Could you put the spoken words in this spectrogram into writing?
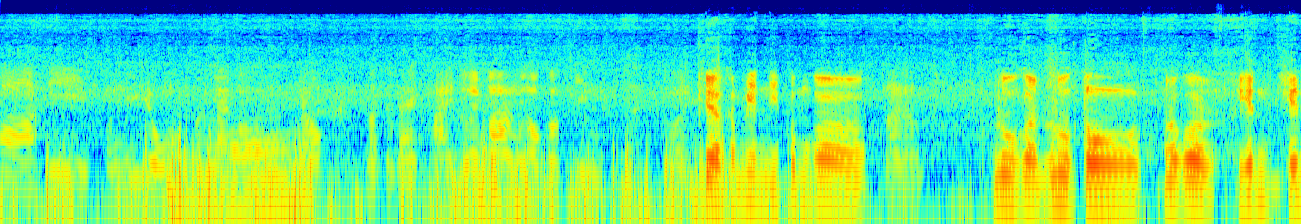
อ่าที่คนนิยมมันอะไรอ๋อแล้วเราจะได้ขายด้วยบ้างเราก็กินด้วยแก้วขมิ้นนี่ผมก็ใช่ครับลูกก็ลูกโตแล้วก็เห็นเห็น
